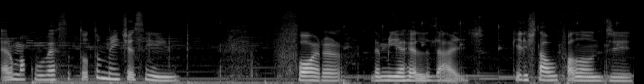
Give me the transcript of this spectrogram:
era uma conversa totalmente assim. fora da minha realidade. Que eles estavam falando de,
